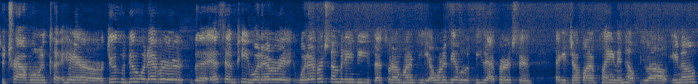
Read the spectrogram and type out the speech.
to travel and cut hair or do do whatever the SMP, whatever it, whatever somebody needs. That's what I want to be. I want to be able to be that person that can jump on a plane and help you out. You know.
